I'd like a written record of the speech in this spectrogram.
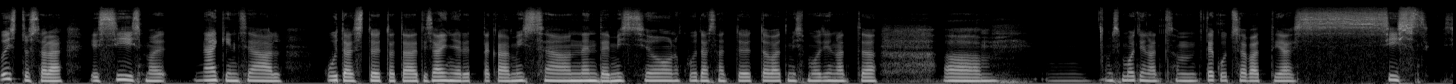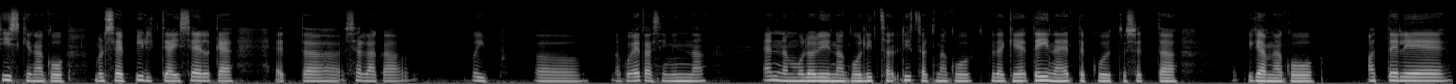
võistlusele ja siis ma nägin seal äh, kuidas töötada disaineritega, mis on nende missioon, kuidas nad töötavad, mismoodi nad äh, mismoodi nad tegutsevad ja siis, siiski nagu mul see pilt jäi selge, et äh, sellega võib äh, nagu edasi minna. enne mul oli nagu lihtsalt, lihtsalt nagu kuidagi teine ettekujutus, et äh, pigem nagu ateljee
